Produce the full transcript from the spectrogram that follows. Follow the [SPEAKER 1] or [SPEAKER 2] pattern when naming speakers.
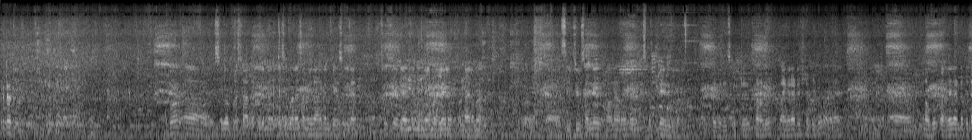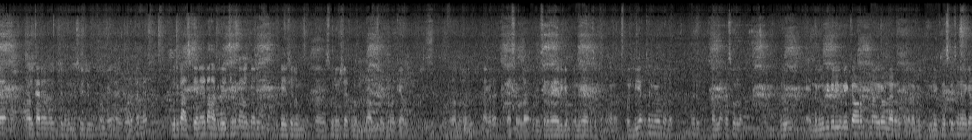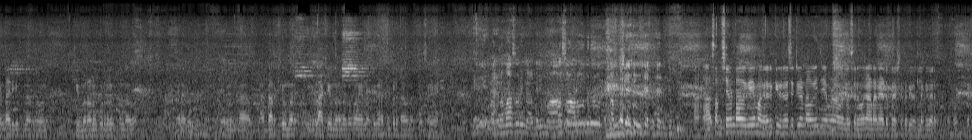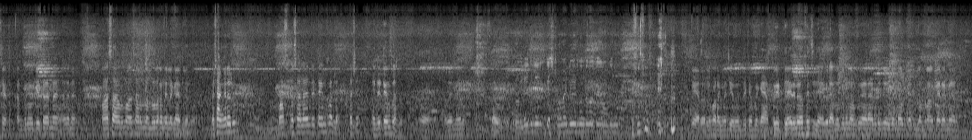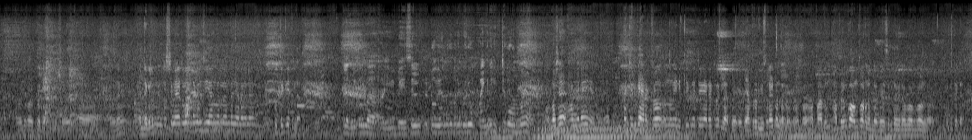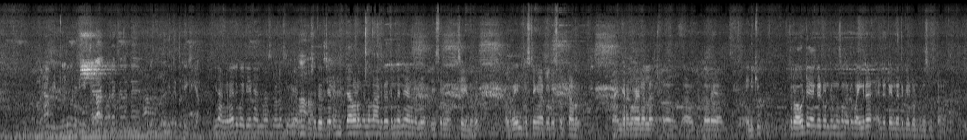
[SPEAKER 1] തിയേറ്ററിൽ അപ്പോൾ ശിവപ്രസാദ് ഇതിന്റെ ഈ സിനിമയുടെ സംവിധായകൻ കെ സിയുടെ മിന്നൽ മിന്നൽമുരളിയിൽ ഉണ്ടായിരുന്നതാണ്. സിജു സണ്ണി അവനാണ് ഇത് സ്ക്രിപ്റ്റ് ചെയ്തിരിക്കുന്നത്. അപ്പോൾ ഇവർ സ്ക്രിപ്റ്റ് പറഞ്ഞു ഭയങ്കരമായിട്ട് ഇഷ്ടപ്പെട്ടു. അവിടെ നമുക്ക് വളരെ വേണ്ടപ്പെട്ട ആൾക്കാരാണ് ശിവനും സിജുവും ഒക്കെ. അതുപോലെ തന്നെ ഇവർ കാസ്റ്റ് ചെയ്യാനായിട്ട് ആഗ്രഹിച്ചിരുന്ന ആൾക്കാരും ബേസിലും സുരേഷ് ചേട്ടനും ബാബു ചേട്ടനും ഒക്കെയാണ്. നമ്മളൊരു ഭയങ്കര രസമുള്ള ഒരു സിനിമയായിരിക്കും എന്ന് വിചാരിച്ചിട്ട് അങ്ങനെ വലിയ സിനിമയൊന്നുമല്ല ഒരു നല്ല രസമുള്ള ഒരു എന്തെങ്കിലും രീതിയിൽ യുണീക്ക് ആവണം എന്ന് ആഗ്രഹം ഉണ്ടായിരുന്നു. അങ്ങനെ ഒരു യുണീക്നെസ് സിനിമയ്ക്ക് ഉണ്ടായിരിക്കും എന്ന് തോന്നുന്നു ഹ്യൂമറാണ് കൂടുതലും ഉണ്ടാവുക. അങ്ങനെ ഒരു ഒരു ഡാർക്ക് ഹ്യൂമർ ബ്ലാക്ക് ഹ്യൂമർ എന്നൊക്കെ പറയുന്ന ഒരു കണക്കിൽപ്പെടുത്താവുന്ന ഒരു സിനിമയായിരിക്കും. ആ- സംശയം ഉണ്ടാവുകയും അങ്ങനെ ഒരു ക്യൂരിയോസിറ്റി ഉണ്ടാവുകയും ചെയ്യുമ്പോഴാണല്ലോ സിനിമ കാണാനായിട്ട് പ്രേക്ഷകർ തിയേറ്ററിലേക്ക് വരുന്നത്. അപ്പോൾ തീർച്ചയായിട്ടും കണ്ടു നോക്കിയിട്ട് തന്നെ അതിനെ മാസമാണ് മാസമാണെന്ന് നമ്മൾ പറയുന്നതിലും കാര്യമില്ലല്ലോ. പക്ഷെ അങ്ങനെ ഒരു മാസ് മസാല എന്റർടൈനർ അല്ല പക്ഷെ എന്റർടൈനർ ആണ്. അത് തന്നെയാണ് വേറെ വല്ല പടങ്ങൾ ചെയ്തുകൊണ്ടിരിക്കുമ്പോൾ ഗ്യാപ്പ് കിട്ടിയാൽ ഇതിൽ വന്ന് ചെയ്യാം. ഇതിലാകുമ്പോൾ പിന്നെ നമുക്ക് വേറെ ആരോട് ചോദിക്കേണ്ട ആൾക്കാർ നമ്മുടെ ആൾക്കാർ തന്നെയാണ്. അതുകൊണ്ട് കുഴപ്പമില്ല. പക്ഷേ അങ്ങനെ എന്തെങ്കിലും ഇൻട്രസ്റ്റിംഗ് ആയിട്ടുള്ള എന്തെങ്കിലും ചെയ്യാമെന്നല്ലാണ്ട് ഞാനങ്ങനെ കുത്തിക്കേറ്റില്ല.
[SPEAKER 2] അല്ല ഇതിലിപ്പം ഈ ബേസിൽ ടോവിനോ എന്നൊക്കെ പറയുമ്പോൾ ഒരു ഭയങ്കര ഹിറ്റ് പോകുമ്പോഴാണ്
[SPEAKER 1] പക്ഷേ അങ്ങനെ മറ്റൊരു ക്യാരക്ടറോ ഒന്നും എനിക്ക് പറ്റിയ ക്യാരക്ടർ ഇല്ല. ഞാൻ പ്രൊഡ്യൂസറായിട്ടുണ്ടല്ലോ അപ്പോൾ അപ്പോൾ അതും അപ്പോഴും കോംബോ ആണല്ലോ. ബേസിൽ ടോയിലോ കോംബോ ഉണ്ടോ കിട്ടില്ല ഇത്. അങ്ങനെ ഒരു വലിയ ക്യാൻവാസിലുള്ള സിനിമയല്ല പക്ഷെ തീർച്ചയായിട്ടും ഹിറ്റ് ആവണം എന്നുള്ള ആഗ്രഹത്തിൽ തന്നെയാണ് നമ്മൾ ഈ സിനിമ ചെയ്യുന്നത്. വളരെ ഇൻട്രസ്റ്റിംഗ് ആയിട്ടുള്ളൊരു സ്ക്രിപ്റ്റാണ് ഭയങ്കര കുറേ നല്ല എന്താ പറയുക എനിക്ക് ത്രൂ ഔട്ട് ഞാൻ കേട്ടുകൊണ്ടിരുന്ന സമയത്ത് ഭയങ്കര എന്റർടൈൻമെന്റ് ആയിട്ട് കേട്ടുകൊണ്ടിരുന്ന സ്ക്രിപ്റ്റാണ്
